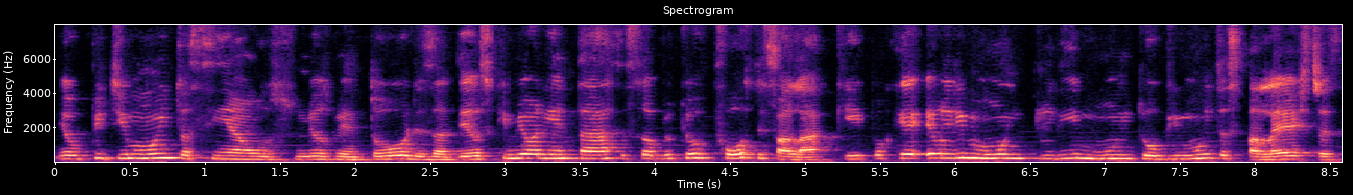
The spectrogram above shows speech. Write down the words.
eu pedi muito assim aos meus mentores, a Deus, que me orientasse sobre o que eu fosse falar aqui, porque eu li muito, li muito, ouvi muitas palestras,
